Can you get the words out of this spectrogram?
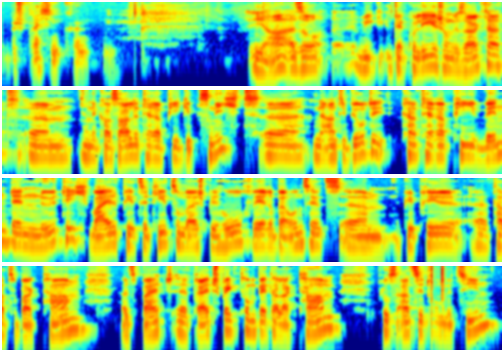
besprechen könnten. Ja, also äh, wie der Kollege schon gesagt hat, ähm, eine kausale Therapie gibt's nicht. Äh, eine Antibiotikatherapie, wenn denn nötig, weil PCT zum Beispiel hoch, wäre bei uns jetzt ähm, Pipril äh, Tazobactam als Breit, Breitspektrum Beta-Lactam plus Acetromycin.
